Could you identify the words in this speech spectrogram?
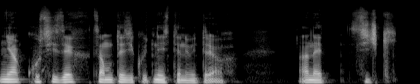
няколко си взех само тези, които наистина ми трябваха, а не всички,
